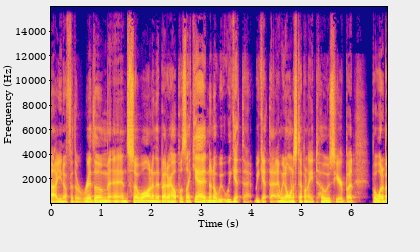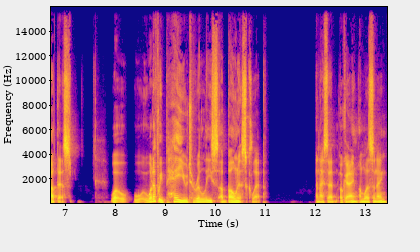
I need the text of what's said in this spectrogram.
uh, you know, for the rhythm and, and, so on. And the BetterHelp was like, yeah, no, no, we, we get that, we get that, and we don't want to step on any toes here. But but what about this? What what if we pay you to release a bonus clip? And I said, okay, I'm listening.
